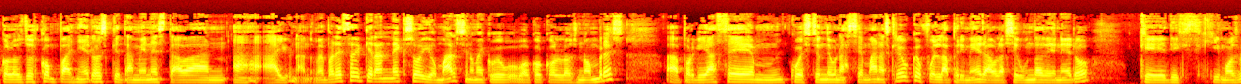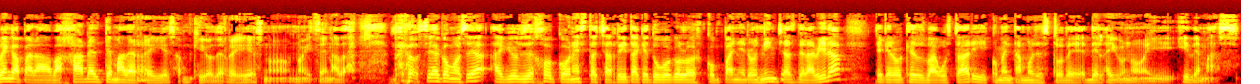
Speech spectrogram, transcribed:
con los dos compañeros que también estaban ayunando. Me parece que eran Nexo y Omar, si no me equivoco con los nombres, ah, porque ya hace mm, cuestión de unas semanas, creo que fue la primera o la segunda de enero, que dijimos, venga, para bajar el tema de Reyes, aunque yo de Reyes no, no, hice nada. Pero sea como sea, aquí os dejo con esta charrita que tuve con los compañeros ninjas de la vida, que creo que os va a gustar y comentamos esto de, del ayuno y, y, demás.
